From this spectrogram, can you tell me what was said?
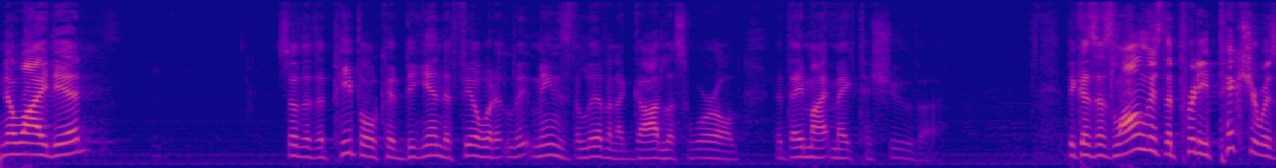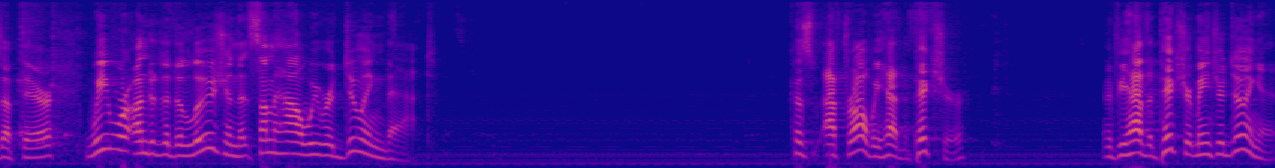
You know why he did? So that the people could begin to feel what it means to live in a godless world, that they might make teshuvah. Because as long as the pretty picture was up there, we were under the delusion that somehow we were doing that. Because after all, we had the picture. And if you have the picture, it means you're doing it.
